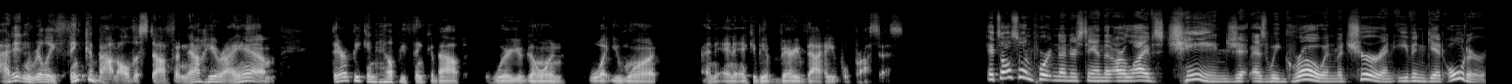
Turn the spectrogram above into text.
I didn't really think about all the stuff. And now here I am. Therapy can help you think about where you're going, what you want, and, and it can be a very valuable process. It's also important to understand that our lives change as we grow and mature and even get older.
